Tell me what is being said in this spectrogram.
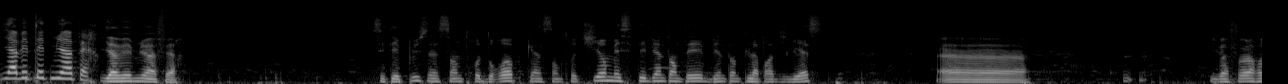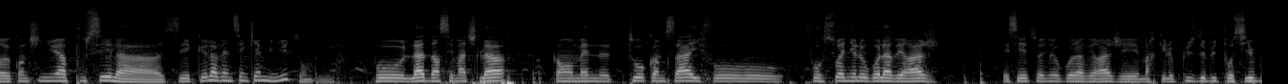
Il y avait peut-être mieux à faire. Il y avait mieux à faire. C'était plus un centre drop qu'un centre tir, mais c'était bien tenté, bien tenté de la part d'Iliès. Euh, il va falloir euh, continuer à pousser là. C'est que la 25e minute. On faut, là, dans ces matchs-là, quand on mène tôt comme ça, il faut, faut soigner le goal average. Essayer de soigner le goal average et marquer le plus de buts possible.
